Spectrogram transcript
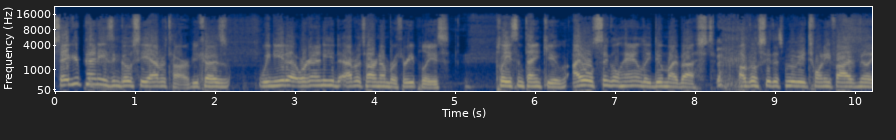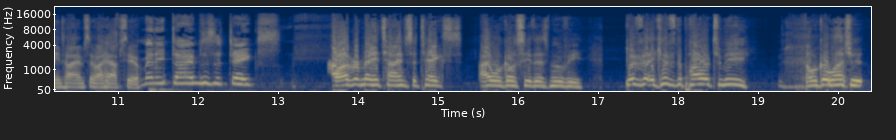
save your pennies and go see Avatar because we need a we're gonna need Avatar number three, please, please and thank you. I will single handedly do my best. I'll go see this movie twenty five million times if I have to. many times as it takes. However many times it takes, I will go see this movie. Give give the power to me. I will go watch it.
